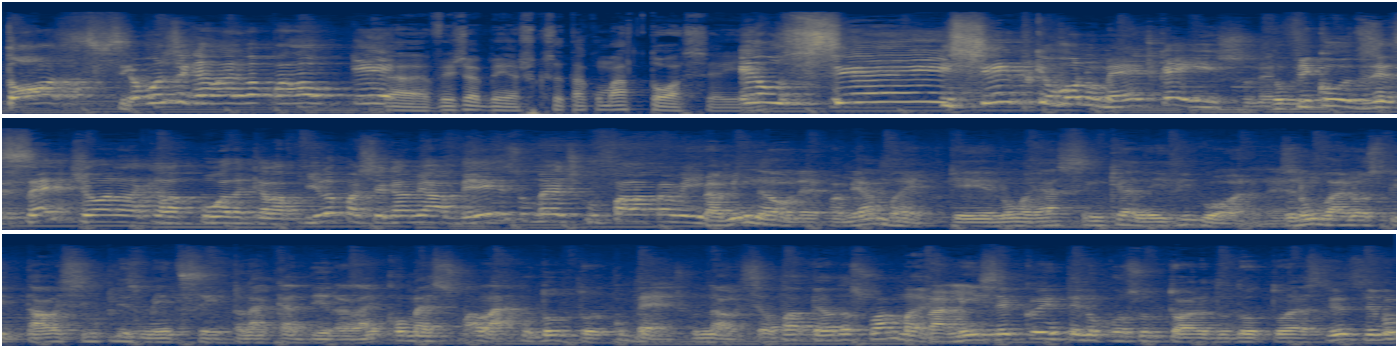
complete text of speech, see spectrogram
tosse. Eu vou chegar lá e vai falar o quê? Ah, veja bem, acho que você tá com uma tosse aí. Eu sei! E sempre que eu vou no médico é isso, né? Eu fico 17 horas naquela porra daquela fila pra chegar a minha vez e o médico falar pra mim. Pra mim não, né? Pra minha mãe. Porque não é assim que a lei vigora, né? Você não vai no hospital e simplesmente senta na cadeira lá e começa a falar com o doutor, com o médico. Não, esse é o papel da sua mãe. Pra mim, sempre que eu entrei no consultório do doutor assim, eu sempre,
